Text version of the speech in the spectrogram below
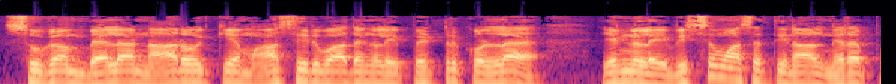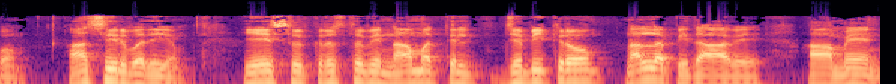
சுகம் பலன் ஆரோக்கியம் ஆசீர்வாதங்களை பெற்றுக்கொள்ள எங்களை விசுவாசத்தினால் நிரப்பும். ஆசீர்வதியும். இயேசு கிறிஸ்துவின் நாமத்தில் ஜெபிக்கிறோம். நல்ல பிதாவே. ஆமேன்.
